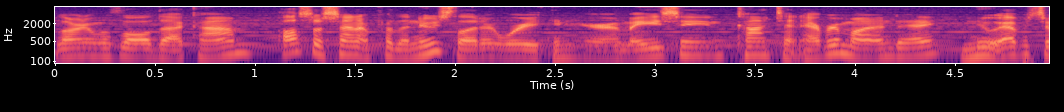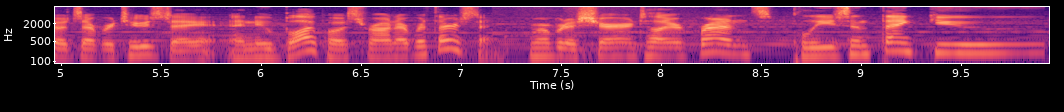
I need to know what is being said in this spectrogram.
learningwithlowell.com. Also sign up for the newsletter where you can hear amazing content every Monday, new episodes every Tuesday, and new blog posts around every Thursday. Remember to share and tell your friends. Please and thank you.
